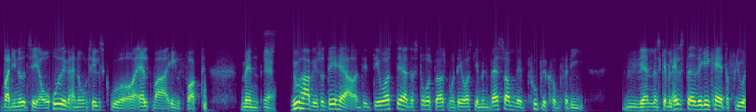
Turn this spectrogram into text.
var de nødt til overhovedet ikke at have nogen tilskuere, og alt var helt fucked. Men Ja. nu har vi jo så det her, og det, det er jo også det her, der store spørgsmål, det er jo også, jamen hvad så med publikum, fordi ja, man skal vel helst stadigvæk ikke have, at der flyver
